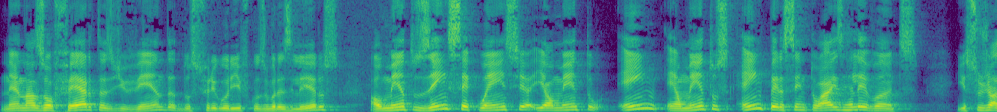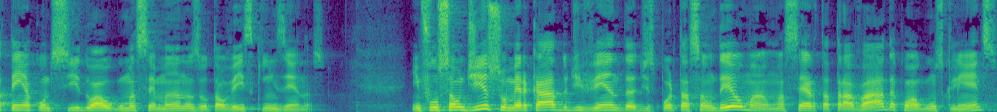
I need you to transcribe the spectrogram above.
né, nas ofertas de venda dos frigoríficos brasileiros aumentos em sequência e aumento em, aumentos em percentuais relevantes. Isso já tem acontecido há algumas semanas ou talvez quinzenas. Em função disso, o mercado de venda de exportação deu uma, uma certa travada com alguns clientes,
